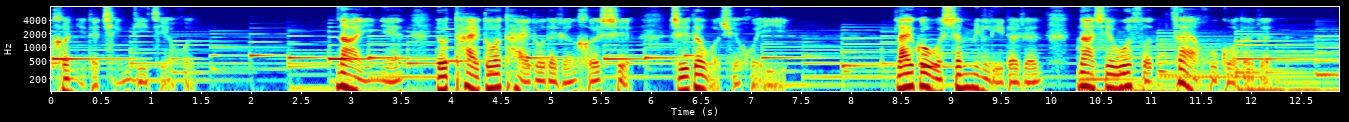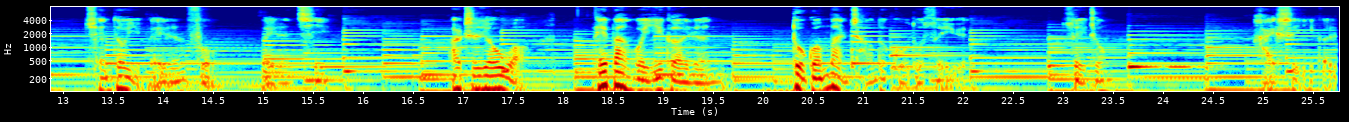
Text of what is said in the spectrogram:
和你的情敌结婚。那一年，有太多太多的人和事值得我去回忆。来过我生命里的人，那些我所在乎过的人，全都已为人父、为人妻，而只有我，陪伴过一个人。度过漫长的孤独岁月，最终还是一个人。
